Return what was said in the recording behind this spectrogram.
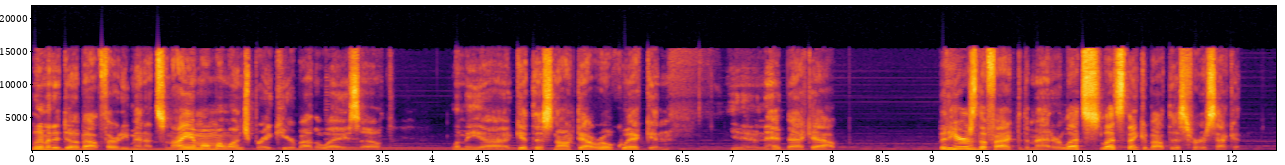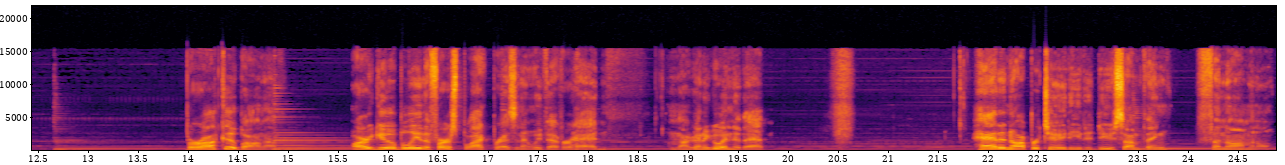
limited to about 30 minutes. And I am on my lunch break here, by the way. So let me uh, get this knocked out real quick, and you know, and head back out. But here's the fact of the matter. Let's let's think about this for a second. Barack Obama, arguably the first black president we've ever had. I'm not going to go into that had an opportunity to do something phenomenal.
